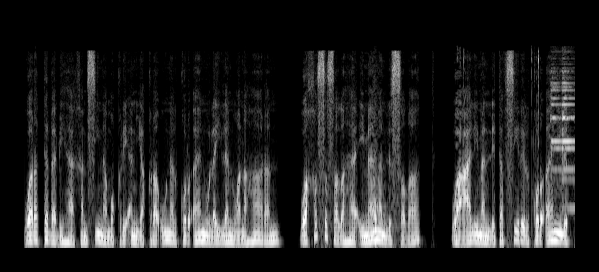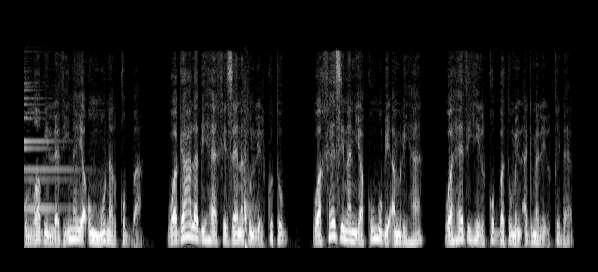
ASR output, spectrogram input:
ورتب بها خمسين مقرئا يقرؤون القرآن ليلا ونهارا وخصص لها إماما للصلاة وعالما لتفسير القرآن للطلاب الذين يؤمون القبة. وجعل بها خزانة للكتب وخازنا يقوم بأمرها وهذه القبة من أجمل القباب.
